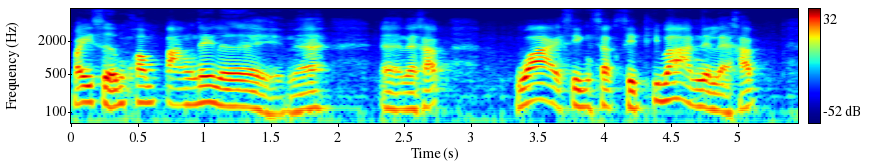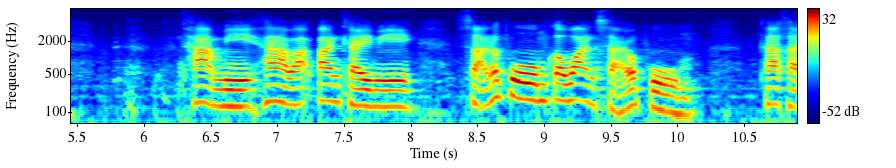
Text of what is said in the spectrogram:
ไปเสริมความปังได้เลยนะนะครับไหว้สิ่งศักดิ์สิทธิ์ที่บ้านเนี่ยแหละครับ ถ้ามีถ้าบ้านใครมีสารพระภูมิก็ไหว้สารพระภูมิ ถ้าใคร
